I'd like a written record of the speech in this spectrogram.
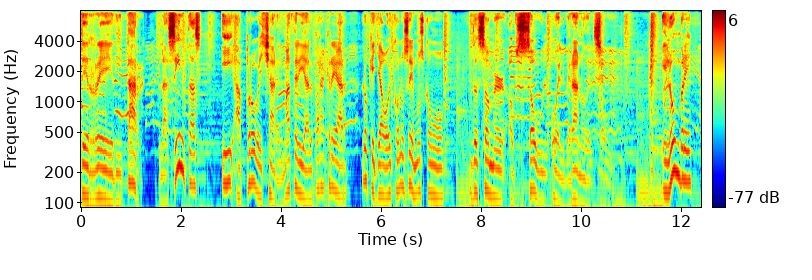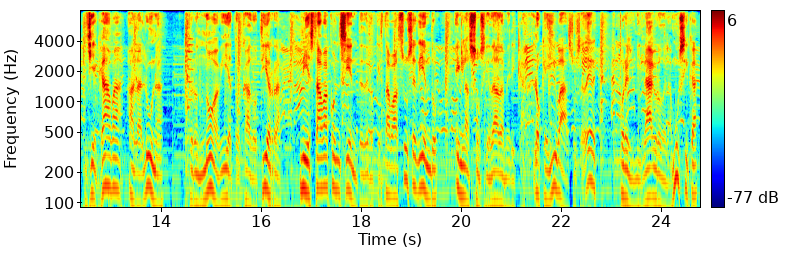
de reeditar las cintas y aprovechar el material para crear lo que ya hoy conocemos como The Summer of Soul o el verano del soul. El hombre llegaba a la luna pero no había tocado tierra ni estaba consciente de lo que estaba sucediendo en la sociedad americana, lo que iba a suceder por el milagro de la música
